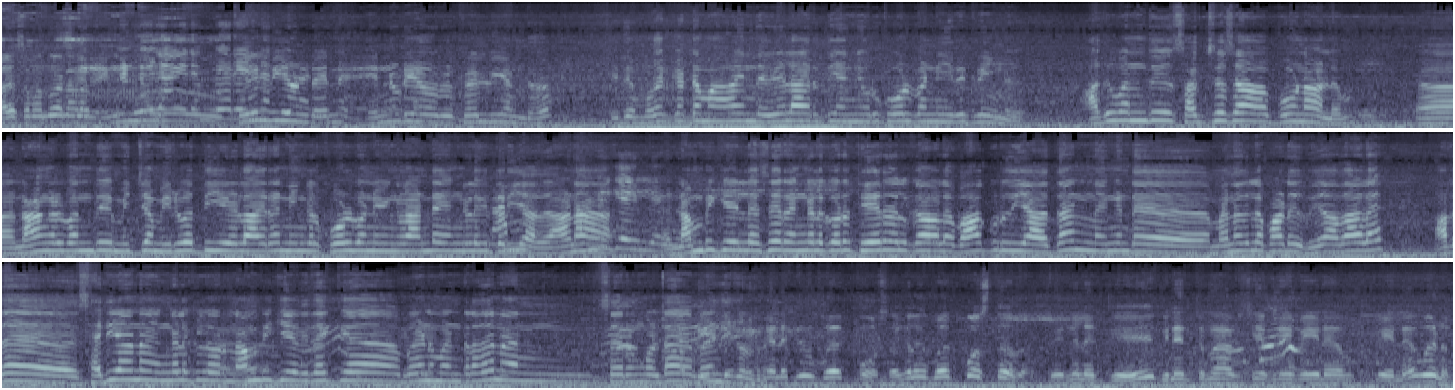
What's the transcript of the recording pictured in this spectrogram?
அது சம்பந்தமாக கேள்வி உண்டு? என்ன என்னுடைய ஒரு கேள்வி உண்டு. இது முதற்கட்டமாக இந்த ஏழாயிரத்தி ஐநூறு கோல் பண்ணி இருக்கிறீங்க. அது வந்து சக்ஸஸாக போனாலும் நாங்கள் வந்து மிச்சம் இருபத்தி ஏழாயிரம் நீங்கள் கோல் பண்ணுவீங்களான்னு எங்களுக்கு தெரியாது. ஆனால் நம்பிக்கை இல்லை சார். எங்களுக்கு ஒரு தேர்தல் கால வாக்குறுதியாக தான் எங்கள்கிட்ட மனதில் படுது. அதால் அதை சரியான எங்களுக்கு ஒரு நம்பிக்கையை விதைக்க வேணுமென்றதை நான் சார் உங்கள்கிட்ட வேண்டிக் கொள்கிறேன் எங்களுக்கு ஒர்க் போஸ்ட் எங்களுக்கு ஒர்க் போஸ்ட் தேவை. எங்களுக்கு வினத்தன விஷயத்துல வேலை வேலை வேணும்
